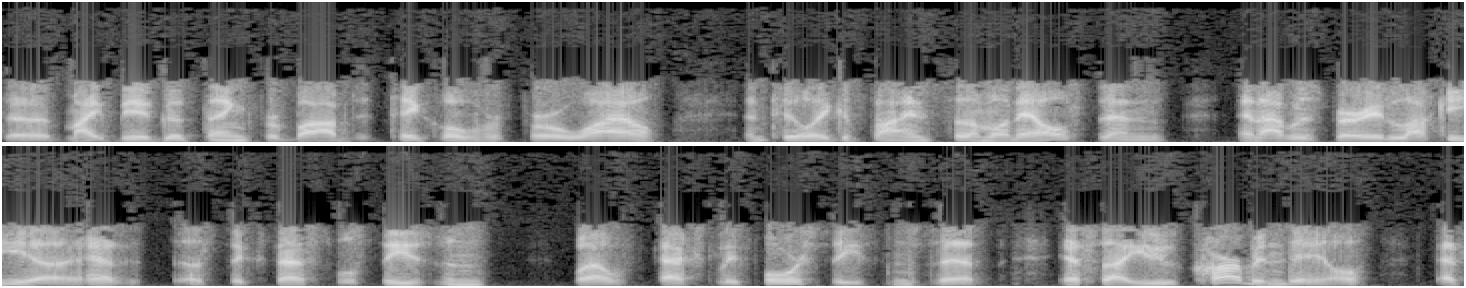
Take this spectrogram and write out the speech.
uh, might be a good thing for Bob to take over for a while until he could find someone else. And and I was very lucky. I uh, had a successful season. Well, actually, four seasons at SIU Carbondale. That's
